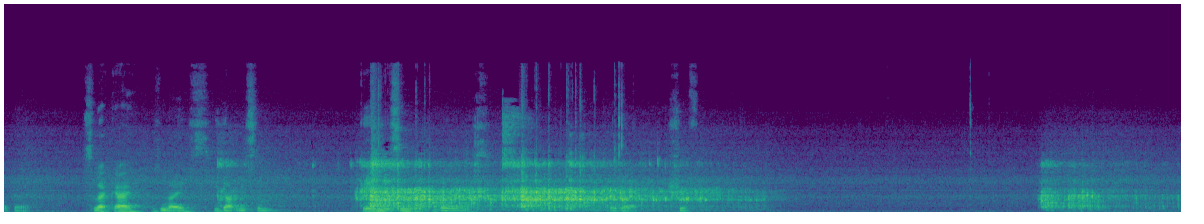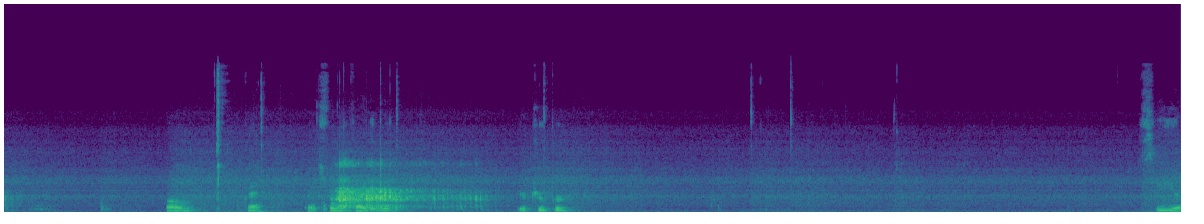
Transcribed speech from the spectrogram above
Okay. So that guy was nice. He got me some gave me some. mischief. Um, okay. Thanks for not fighting me. You're a trooper. See ya.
